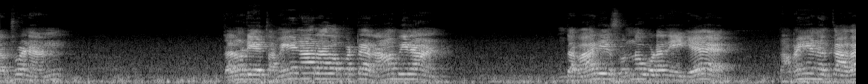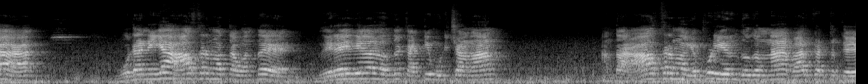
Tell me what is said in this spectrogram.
லக்ஷ்மணன் தன்னுடைய தமையனாராகப்பட்ட ராமபிரான் இந்த மாதிரி சொன்ன உடனேயே தமையனுக்காக உடனேயே ஆசிரமத்தை வந்து விரைவில் வந்து கட்டி முடிச்சானாம் அந்த ஆசிரமம் எப்படி இருந்ததுன்னா பார்க்கறதுக்கு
